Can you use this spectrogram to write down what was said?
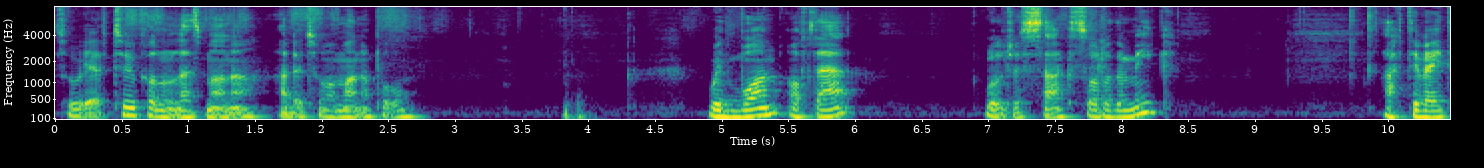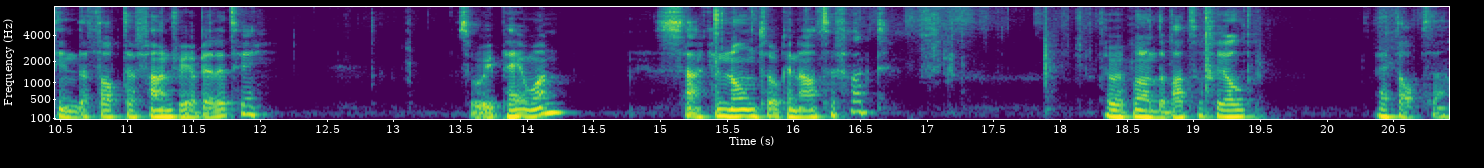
So we have two colorless mana added to our mana pool. With one of that, we'll just sack Sword of the Meek, activating the Thopter Foundry ability. So we pay one, sack a non-token artifact, and we put on the battlefield a Thopter.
